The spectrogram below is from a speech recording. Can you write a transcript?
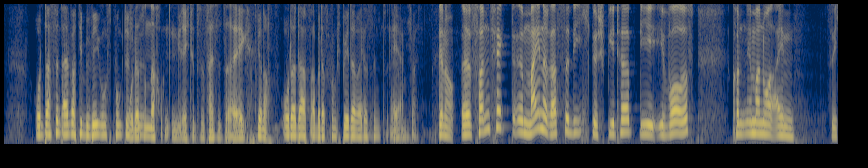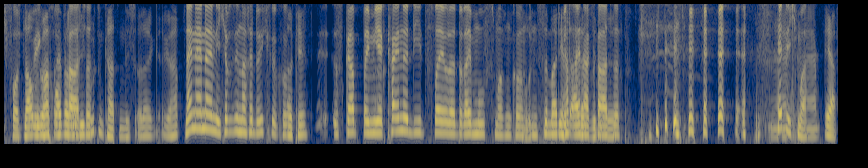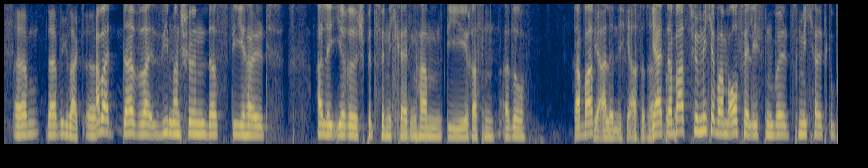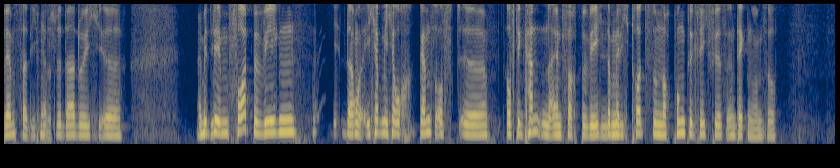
Und das sind einfach die Bewegungspunkte. Oder für, so ein nach unten gerichtetes weißes Dreieck. Genau. Oder das, aber das kommt später, weil das sind. Ja, ja, ähm, ich weiß. Genau. Äh, Fun Fact: äh, Meine Rasse, die ich gespielt habe, die Evolved, konnten immer nur einen sich ich glaube, du hast einfach nur die guten Karten nicht, oder? Ge- Gehabt? Nein, nein, nein, ich habe sie nachher durchgeguckt. Okay. Es gab bei mir keine, die zwei oder drei Moves machen konnten. Uns mal die Mit einer Karte. Hätte ich mal. Ja, ähm, da, wie gesagt, äh, Aber da sieht man schön, dass die halt alle ihre Spitzfindigkeiten haben, die Rassen. Also da war es Wir alle nicht geachtet haben. ja, da war es für mich aber am auffälligsten, weil es mich halt gebremst hat. Ich Ja, musste dadurch äh, mit die- dem Fortbewegen, ich habe mich auch ganz oft äh, auf den Kanten einfach bewegt, Mhm. damit ich trotzdem noch Punkte kriege fürs Entdecken und so.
